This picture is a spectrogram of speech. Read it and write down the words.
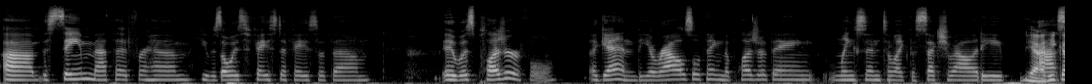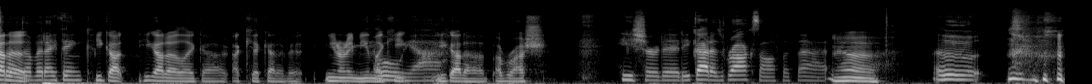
Um, the same method for him. He was always face to face with them. It was pleasurable. Again, the arousal thing, the pleasure thing links into like the sexuality Yeah, he aspect got a- of it, I think. he got he got a like a, a kick out of it. You know what I mean? Like Oh, he yeah. he got a, a rush. He sure did. He got his rocks off with that. Yeah. Ugh.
